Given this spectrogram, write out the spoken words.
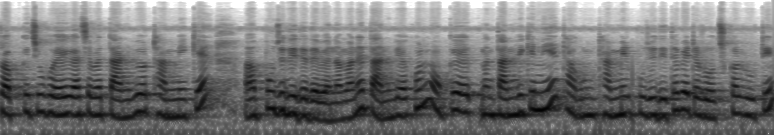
সব কিছু হয়ে গেছে, এবার তানভি ও ঠাম্মিকে পুজো দিতে দেবে না। মানে তানভি এখন ওকে মানে তানভিকে নিয়ে ঠাম্মির পুজো দিতে হবে। এটা রোজকার রুটিন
